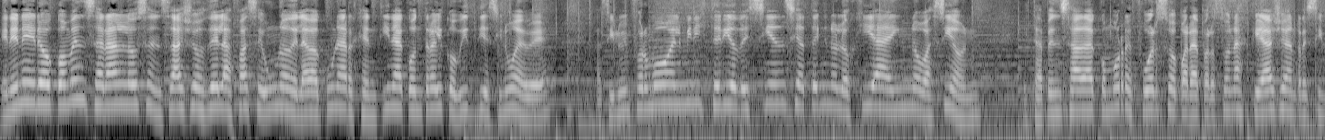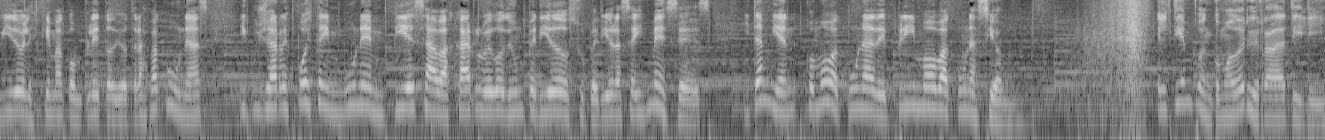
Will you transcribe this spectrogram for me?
En enero comenzarán los ensayos de la fase 1 de la vacuna argentina contra el COVID-19. Así lo informó el Ministerio de Ciencia, Tecnología e Innovación Está pensada como refuerzo para personas que hayan recibido el esquema completo de otras vacunas y cuya respuesta inmune empieza a bajar luego de un periodo superior a seis meses, y también como vacuna de primo vacunación. El tiempo en Comodoro y Radatili.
